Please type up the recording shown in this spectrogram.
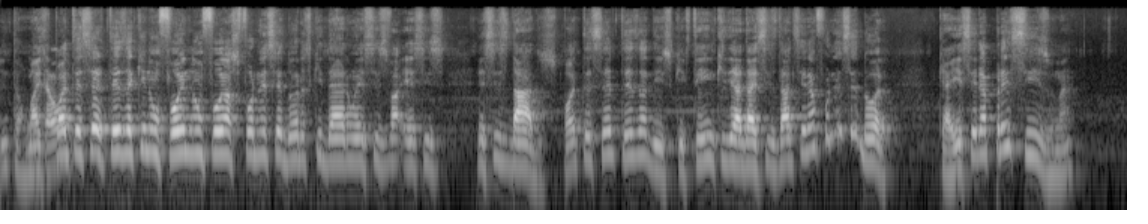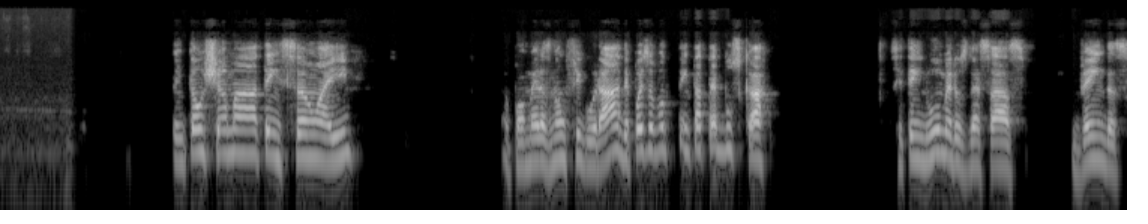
Então, mas então... pode ter certeza que não foi, não foi as fornecedoras que deram esses, esses, esses dados. Pode ter certeza disso. Que tem que dar esses dados seria a fornecedora. Que aí seria preciso, né? Então chama a atenção aí o Palmeiras não figurar. Depois eu vou tentar até buscar se tem números dessas vendas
